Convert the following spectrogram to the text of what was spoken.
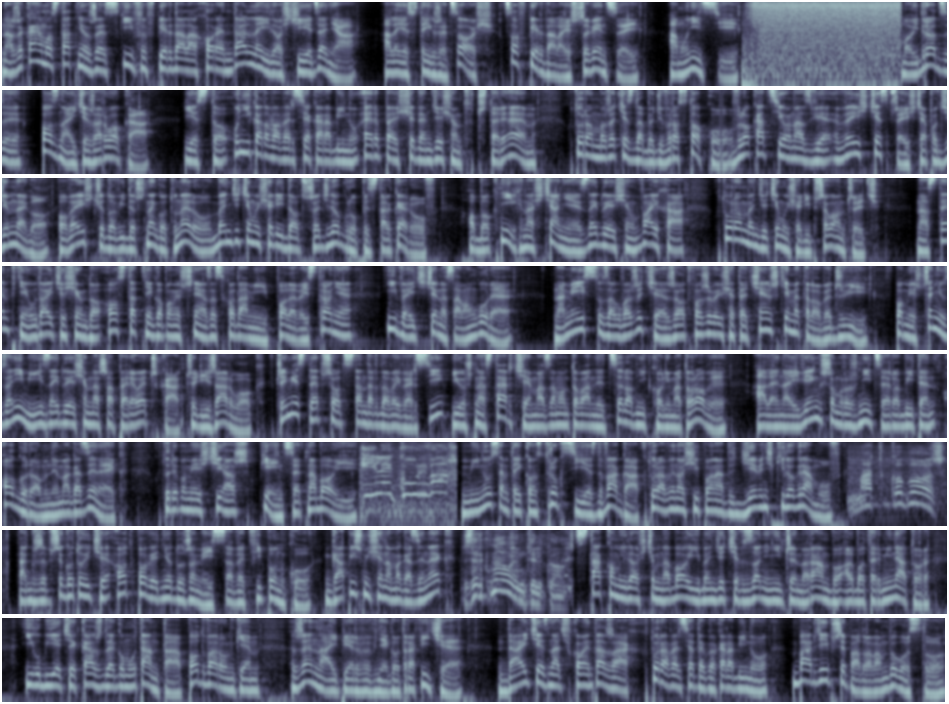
Narzekałem ostatnio, że Skiff wpierdala horrendalne ilości jedzenia, ale jest w tej grze coś, co wpierdala jeszcze więcej. Amunicji. Moi drodzy, poznajcie Żarłoka. Jest to unikatowa wersja karabinu RP74M, którą możecie zdobyć w Rostoku, w lokacji o nazwie Wyjście z przejścia podziemnego. Po wejściu do widocznego tunelu będziecie musieli dotrzeć do grupy stalkerów. Obok nich na ścianie znajduje się wajcha, którą będziecie musieli przełączyć. Następnie udajcie się do ostatniego pomieszczenia ze schodami po lewej stronie i wejdźcie na samą górę. Na miejscu zauważycie, że otworzyły się te ciężkie metalowe drzwi. W pomieszczeniu za nimi znajduje się nasza perełeczka, czyli żarłok. W czym jest lepszy od standardowej wersji? Już na starcie ma zamontowany celownik kolimatorowy, ale największą różnicę robi ten ogromny magazynek, który pomieści aż 500 naboi. Ile kurwa? Minusem tej konstrukcji jest waga, która wynosi ponad 9 kg, Matko Boska. także przygotujcie odpowiednio dużo miejsca w ekwipunku. Gapisz mi się na magazynek? Zerknąłem tylko. Z taką ilością naboi będziecie w zonie niczym Rambo albo Terminator i ubijecie każdego mutanta pod warunkiem, że najpierw w niego traficie. Dajcie znać w komentarzach, która wersja tego karabinu bardziej przypadła wam do gustu.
